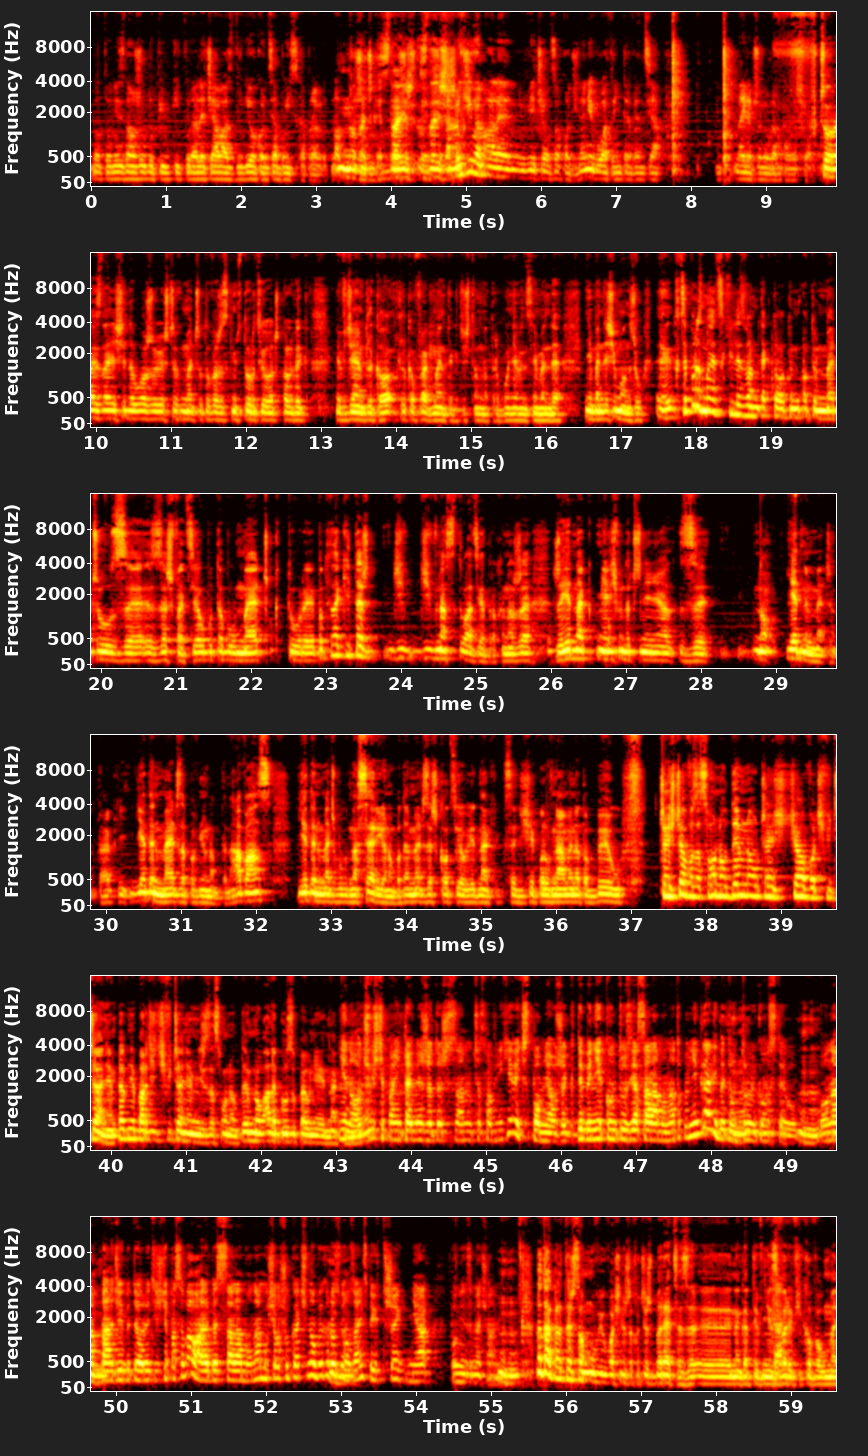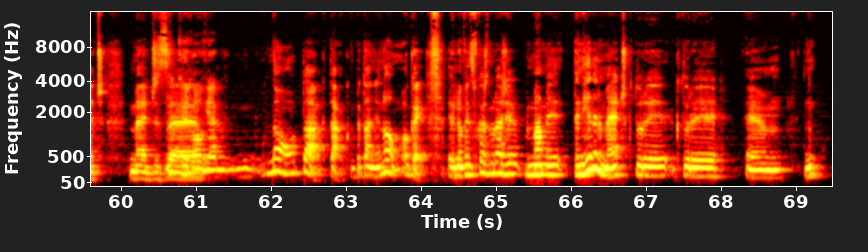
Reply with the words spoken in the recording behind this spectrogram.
no to nie zdążył do piłki, która leciała z drugiego końca boiska prawie. No, No troszeczkę, tak, zdaje się- troszeczkę zdaje się, że- zapędziłem, ale wiecie o co chodzi. No nie była to interwencja najlepszego bramkarza świata. Wczoraj zdaje się dołożył jeszcze w meczu towarzyskim z Turcją, aczkolwiek ja widziałem tylko, tylko fragmenty gdzieś tam na trybunie, więc nie będę, nie będę się mądrzył. Y, Chcę porozmawiać chwilę z wami tak to o tym, o tym meczu z, ze Szwecją, bo to był mecz, który, bo to taki też dziw, dziwna sytuacja trochę, no, że, że jednak mieliśmy do czynienia z no, jednym meczem, tak? Jeden mecz zapewnił nam ten awans, jeden mecz był na serio, no bo ten mecz ze Szkocją jednak, jak sobie dzisiaj porównamy, no to był częściowo zasłoną dymną, częściowo ćwiczeniem. Pewnie bardziej ćwiczeniem niż zasłoną dymną, ale był zupełnie jednak Nie no, inny. oczywiście pamiętajmy, że też sam Czesław Michniewicz wspomniał, że gdyby nie kontuzja Salamona, to pewnie graliby tą trójką z tyłu, bo ona bardziej by teoretycznie pasowała, ale bez Salamona musiał szukać nowych rozwiązań w tych trzech dniach pomiędzy meczami. No tak, ale też sam mówił właśnie, że chociażby Rece z, y, negatywnie Tak. zweryfikował mecz, mecz z... Krychowiak. No tak, tak. Pytanie, no okej. No więc w każdym razie mamy ten jeden mecz, który, który n-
